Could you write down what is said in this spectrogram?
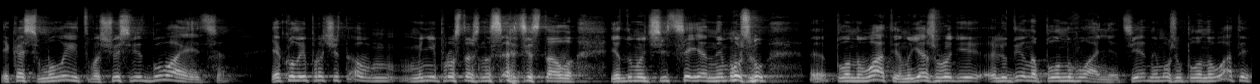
якась молитва, щось відбувається. Я коли прочитав, мені просто ж на серці стало. Я думаю, чи це я не можу е, планувати. Ну я ж вроді людина планування. Чи я не можу планувати,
